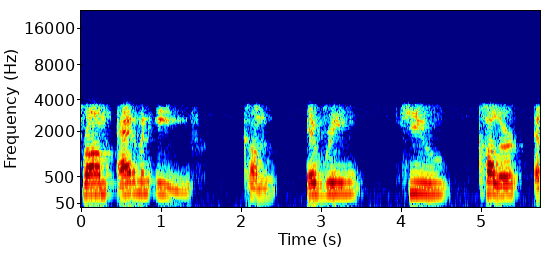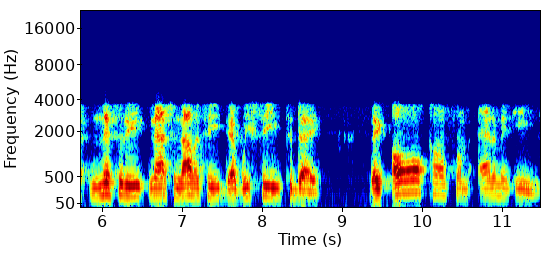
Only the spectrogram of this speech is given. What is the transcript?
From Adam and Eve come every hue, color, ethnicity, nationality that we see today. They all come from Adam and Eve,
